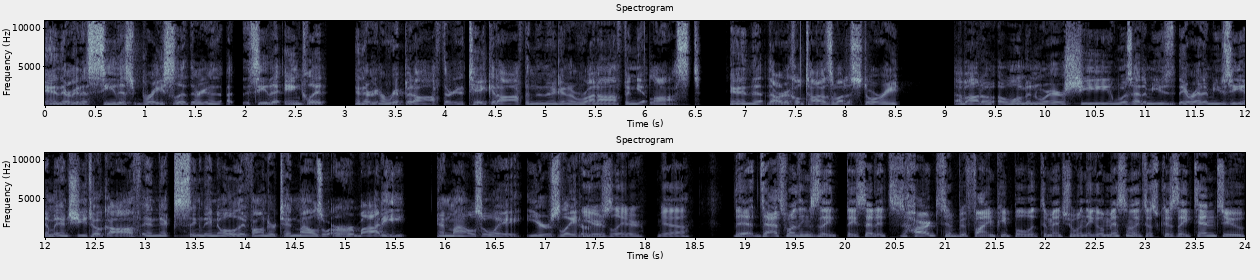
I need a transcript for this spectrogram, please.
And they're going to see this bracelet, they're going to uh, see the anklet, and they're going to rip it off. They're going to take it off and then they're going to run off and get lost. And the, the article tells about a story about a, a, woman where she was at a museum. They were at a museum and she took off. And next thing they know, they found her 10 miles or her body 10 miles away years later. Years later. Yeah. That, that's one of the things they, they said. It's hard to find people with dementia when they go missing like this because they tend to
